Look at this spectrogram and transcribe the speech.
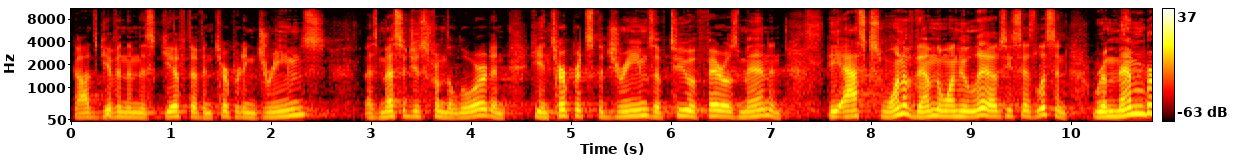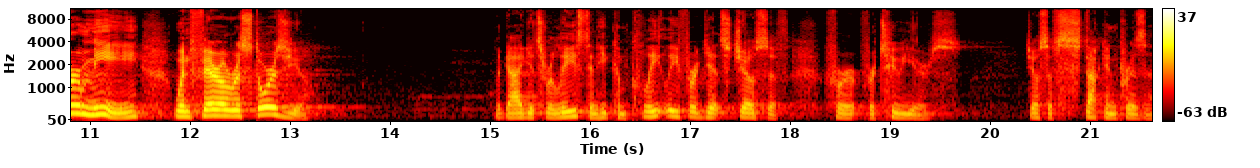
God's given them this gift of interpreting dreams as messages from the Lord, and he interprets the dreams of two of Pharaoh's men, and he asks one of them, the one who lives, he says, Listen, remember me when Pharaoh restores you. The guy gets released, and he completely forgets Joseph for, for two years. Joseph stuck in prison,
